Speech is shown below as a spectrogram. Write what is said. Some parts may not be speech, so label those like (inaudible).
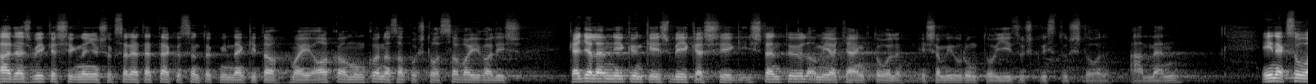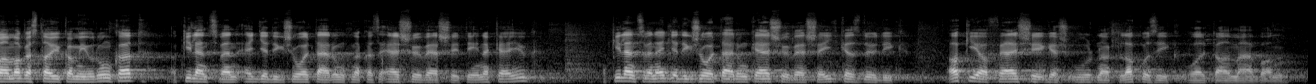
Áldás békesség, nagyon sok szeretettel köszöntök mindenkit a mai alkalmunkon, az apostol szavaival is. Kegyelem nékünk és békesség Istentől, a mi atyánktól és a mi úrunktól, Jézus Krisztustól. Amen. Ének szóval magasztaljuk a mi úrunkat, a 91. Zsoltárunknak az első versét énekeljük. A 91. Zsoltárunk első verse így kezdődik, aki a felséges úrnak lakozik oltalmában.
